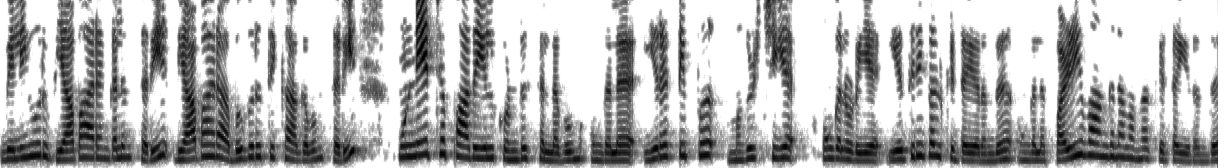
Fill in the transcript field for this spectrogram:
வெளியூர் வியாபாரங்களும் சரி வியாபார அபிவிருத்திக்காகவும் சரி முன்னேற்ற பாதையில் கொண்டு செல்லவும் உங்களை இரட்டிப்பு மகிழ்ச்சியை உங்களுடைய எதிரிகள் கிட்ட இருந்து உங்களை பழி வாங்கினவங்க கிட்ட இருந்து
